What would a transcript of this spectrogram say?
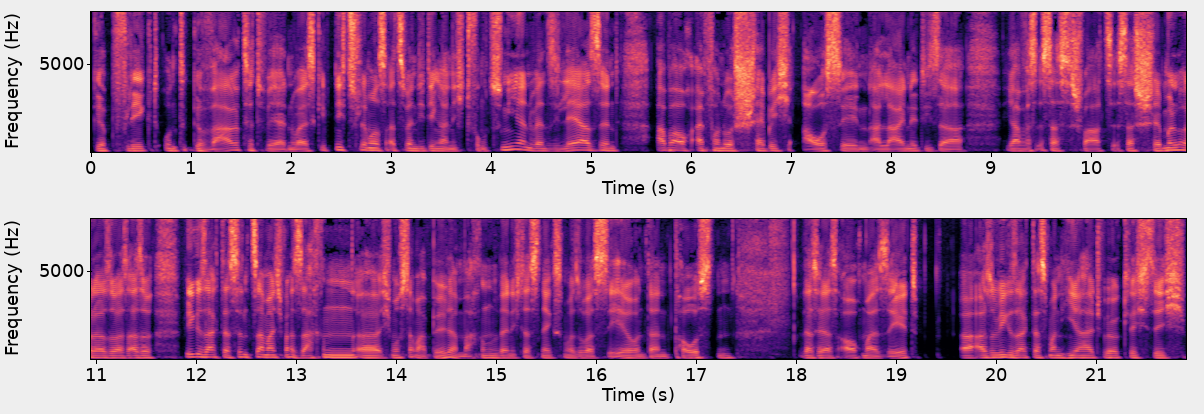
gepflegt und gewartet werden, weil es gibt nichts Schlimmeres, als wenn die Dinger nicht funktionieren, wenn sie leer sind, aber auch einfach nur schäbig aussehen. Alleine dieser, ja, was ist das, schwarz, ist das Schimmel oder sowas? Also, wie gesagt, das sind da manchmal Sachen, äh, ich muss da mal Bilder machen, wenn ich das nächste Mal sowas sehe und dann posten, dass ihr das auch mal seht. Äh, also, wie gesagt, dass man hier halt wirklich sich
